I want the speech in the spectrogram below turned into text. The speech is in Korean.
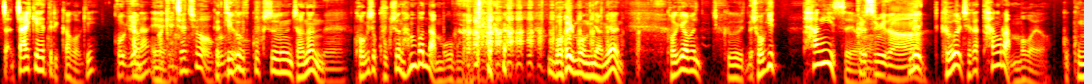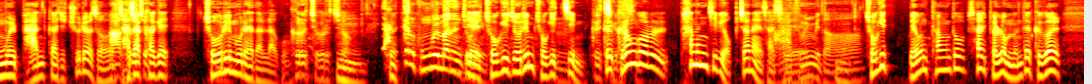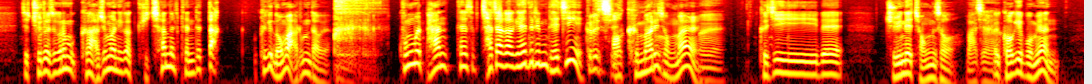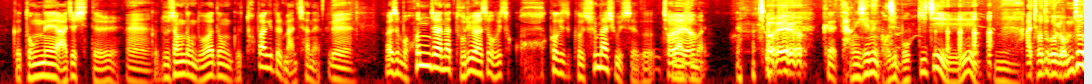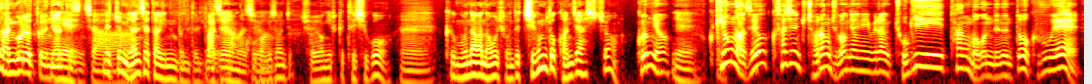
짜- 짧게 해드릴까 거기? 거기요? 하나? 예. 아, 괜찮죠. 그. 디귿 국수는 저는 네. 거기서 국수는 한 번도 안 먹어본 거예요. 뭘 먹냐면 거기 가면 그 조기 탕이 있어요. 네. 그렇습니다. 근데 그걸 제가 탕으로 안 먹어요. 그 국물 반까지 줄여서 아, 자작하게 조림을 해달라고. 그렇죠, 그렇죠. 음. 그- 약간 국물 많은 조림. 예, 조기조림, 조기찜. 음, 그렇지, 그, 그렇지. 런 거를 파는 집이 없잖아요, 사실. 아, 드뭅니다. 음, 조기 매운탕도 사실 별로 없는데 그걸 이제 줄여서 그러면 그 아주머니가 귀찮을 텐데 딱 그게 너무 아름다워요. 국물 반 해서 자작하게 해드리면 되지. 그렇지. 아, 그 말이 어. 정말 네, 그 집의 주인의 정서. 맞아요. 거기 보면 그 동네 아저씨들 네. 그 누상동 노화동 그 토박이들 많잖아요. 네. 그래서 뭐 혼자나 둘이 와서 거기서 꼭 거기서 그 술 마시고 있어요. 그, 그 저예요? 아줌마. 저예요. 그 당신은 거기 못 끼지. 음. 아, 저도 거기 엄청 단골이었거든요, 한때 예. 진짜. 근데 좀 연세 더 있는 분들도 맞아요, 맞아요. 거기서 이제 조용히 이렇게 드시고 네. 그 문화가 너무 좋은데 지금도 건재하시죠? 그럼요. 예. 그 기억나세요? 그 사실 저랑 주방장님이랑 조기탕 먹은 데는 또 그 후에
